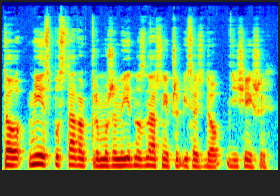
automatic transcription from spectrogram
To nie jest postawa, którą możemy jednoznacznie przypisać do dzisiejszych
